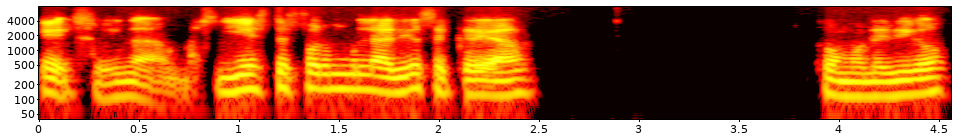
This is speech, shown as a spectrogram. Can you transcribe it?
eso, y nada más. Y este formulario se crea, como le digo,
